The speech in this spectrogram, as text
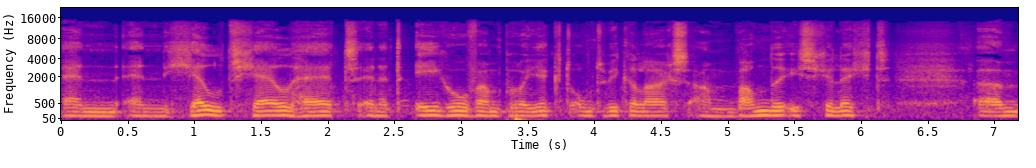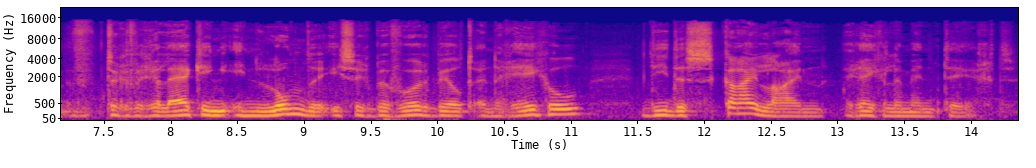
en, en geldgeilheid en het ego van projectontwikkelaars aan banden is gelegd. Um, ter vergelijking in Londen is er bijvoorbeeld een regel die de skyline reglementeert.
